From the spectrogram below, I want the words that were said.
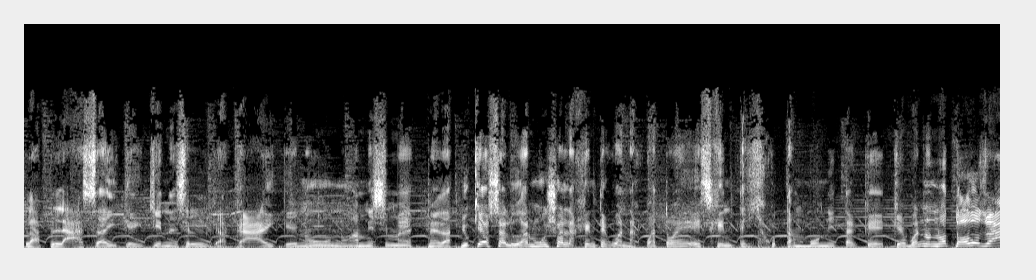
la plaza y que quién es el acá y que no, no, a mí sí me, da. Yo quiero saludar mucho a la gente de Guanajuato, ¿eh? Es gente, hijo, tan bonita que, que bueno, no todos, ¿va?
